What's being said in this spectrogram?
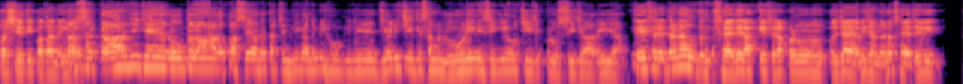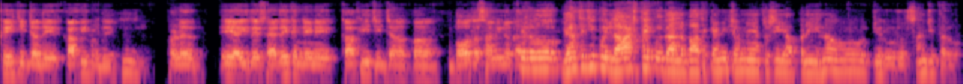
ਪਰ ਛੇਤੀ ਪਤਾ ਨਹੀਂ ਪਰ ਲੱਗਦਾ। ਸਰਕਾਰ ਵੀ ਜੇ ਰੋਕ ਲਾਉਣ ਵਾਲੇ ਪਾਸੇ ਆਵੇ ਤਾਂ ਚੰਗੀ ਗੱਲ ਨਹੀਂ ਹੋਊਗੀ। ਜੀ ਜਿਹੜੀ ਚੀਜ਼ ਦੀ ਸਾਨੂੰ ਲੋੜ ਹੀ ਨਹੀਂ ਸੀਗੀ ਉਹ ਚੀਜ਼ ਪਰੋਸੀ ਜਾ ਰਹੀ ਆ। ਇਹ ਫਿਰ ਇਦਾਂ ਨਾ ਬੰ- ਫਾਇਦੇ ਰੱਖ ਕੇ ਫਿਰ ਆਪਾਂ ਨੂੰ ਉਲਝਾਇਆ ਵੀ ਜਾਂਦਾ ਨਾ। ਫਾਇਦੇ ਵੀ ਕਈ ਚੀਜ਼ਾਂ ਦੇ ਕਾਫੀ ਹੁੰਦੇ। ਹੂੰ। ਹੁਣ AI ਦੇ ਫਾਇਦੇ ਕਿੰਨੇ ਨੇ ਕਾਫੀ ਚੀਜ਼ਾਂ ਆਪਾਂ ਬਹੁਤ ਆਸਾਨੀ ਨਾਲ ਕਰ ਚਲੋ ਬੇਅੰਤ ਜੀ ਕੋਈ ਲਾਸਟ ਤੇ ਕੋਈ ਗੱਲਬਾਤ ਕਹਿਣੀ ਚਾਹੁੰਦੇ ਆ? ਤੁਸੀਂ ਆਪਣੀ ਹਨਾ ਉਹ ਜ਼ਰੂਰ ਸਾਂਝੀ ਕਰੋ।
